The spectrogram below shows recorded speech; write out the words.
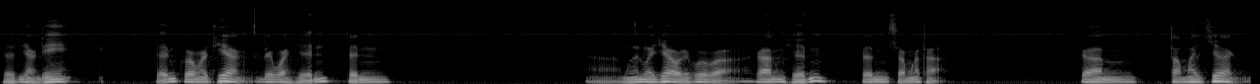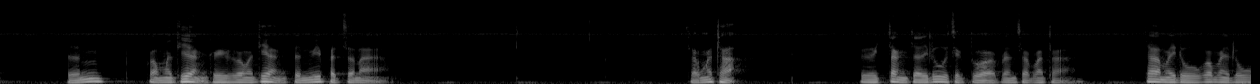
เห็นอย่างนี้ เห็นความไม่เที่ยงเรียกว่าเห็นเป็นเหมือนไม่เช่าเลยพูดว่า การเห็นเป็นสมถะ การทำให้แจ้ง เห็นความม่เที่ยงคือความม่เที่ยงเป็นวิปัสนาสมถะคือตั้งใจรู้สึกตัวเป็นสมถะถ้ถ้าไม่ดูก็ไม่รู้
